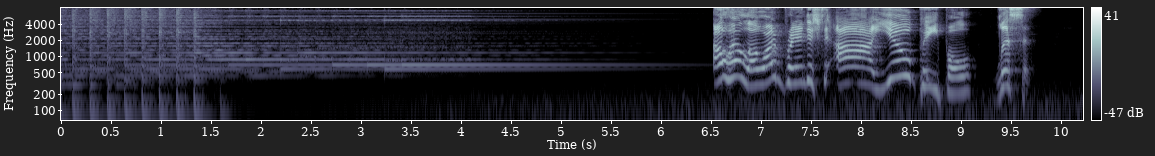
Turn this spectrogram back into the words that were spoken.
Hello, I'm Brandish. Ah, you people. Listen,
